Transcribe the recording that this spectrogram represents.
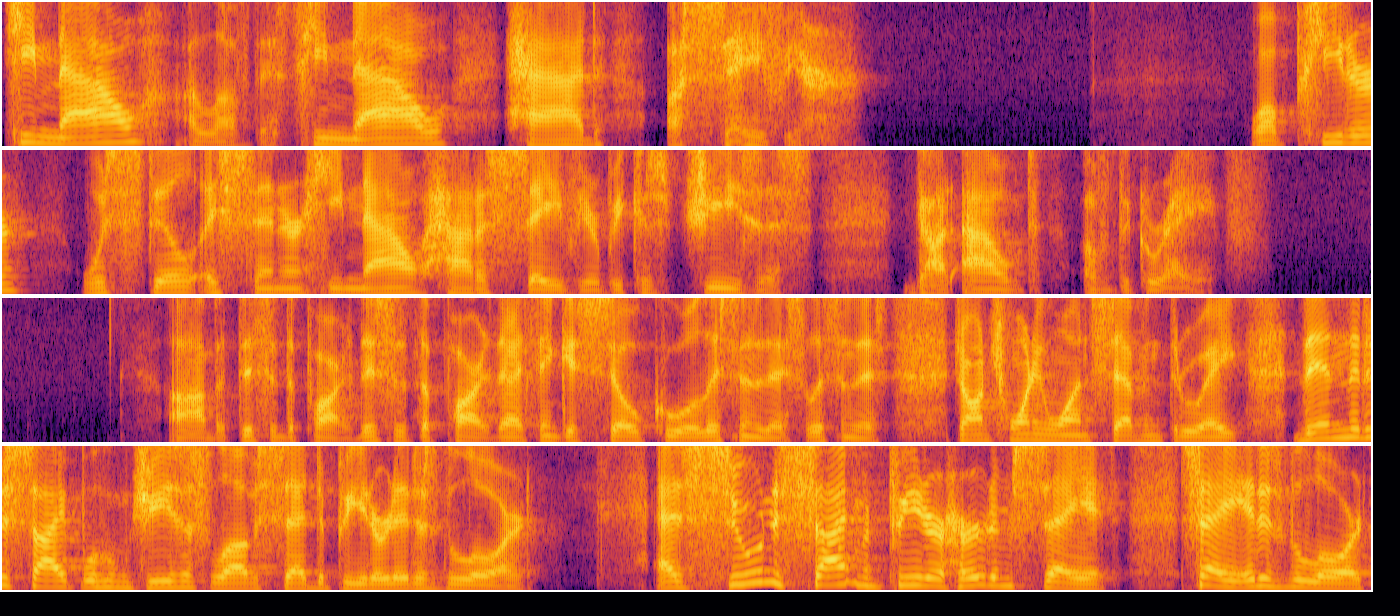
he now, I love this, he now had a Savior. While Peter was still a sinner, he now had a Savior because Jesus got out of the grave. Uh, but this is the part. This is the part that I think is so cool. Listen to this. Listen to this. John 21, 7 through 8. Then the disciple whom Jesus loved said to Peter, It is the Lord. As soon as Simon Peter heard him say it, say, It is the Lord,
